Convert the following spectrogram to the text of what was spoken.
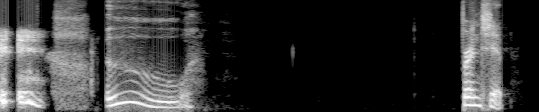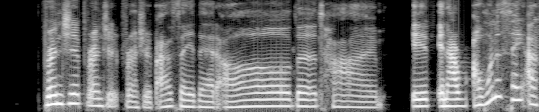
Ooh. Friendship. Friendship, friendship, friendship. I say that all the time. If and I, I want to say I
